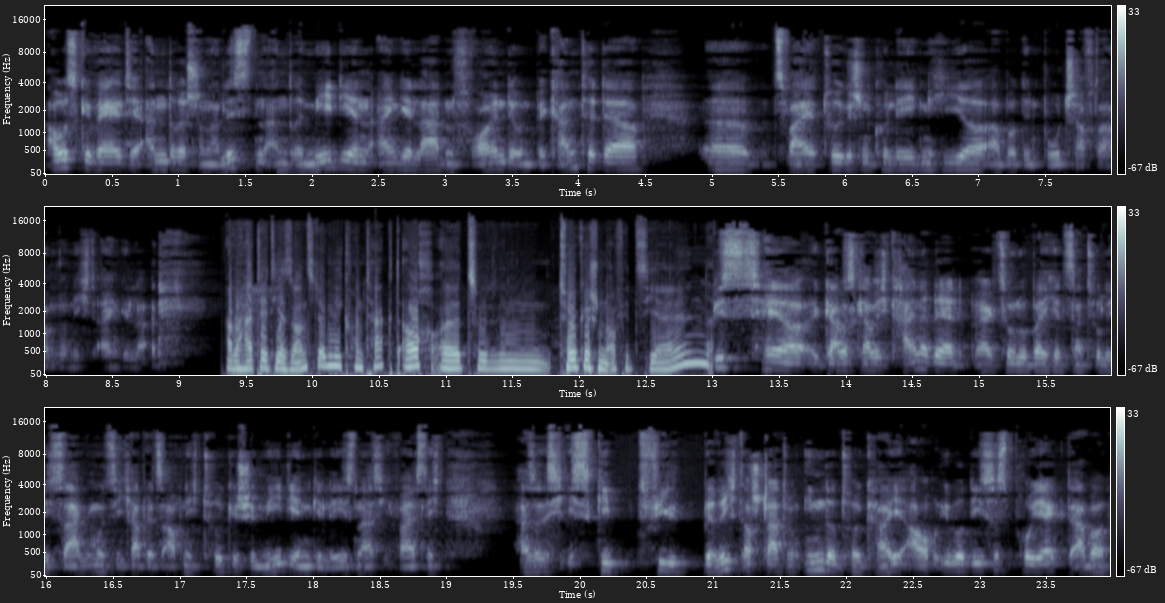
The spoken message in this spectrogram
ausgewählte andere Journalisten, andere Medien eingeladen, Freunde und Bekannte der äh, zwei türkischen Kollegen hier, aber den Botschafter haben wir nicht eingeladen. Aber hattet ihr sonst irgendwie Kontakt auch äh, zu den türkischen Offiziellen? Bisher gab es, glaube ich, keine Reaktion, wobei ich jetzt natürlich sagen muss, ich habe jetzt auch nicht türkische Medien gelesen, also ich weiß nicht, also es, es gibt viel Berichterstattung in der Türkei auch über dieses Projekt, aber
